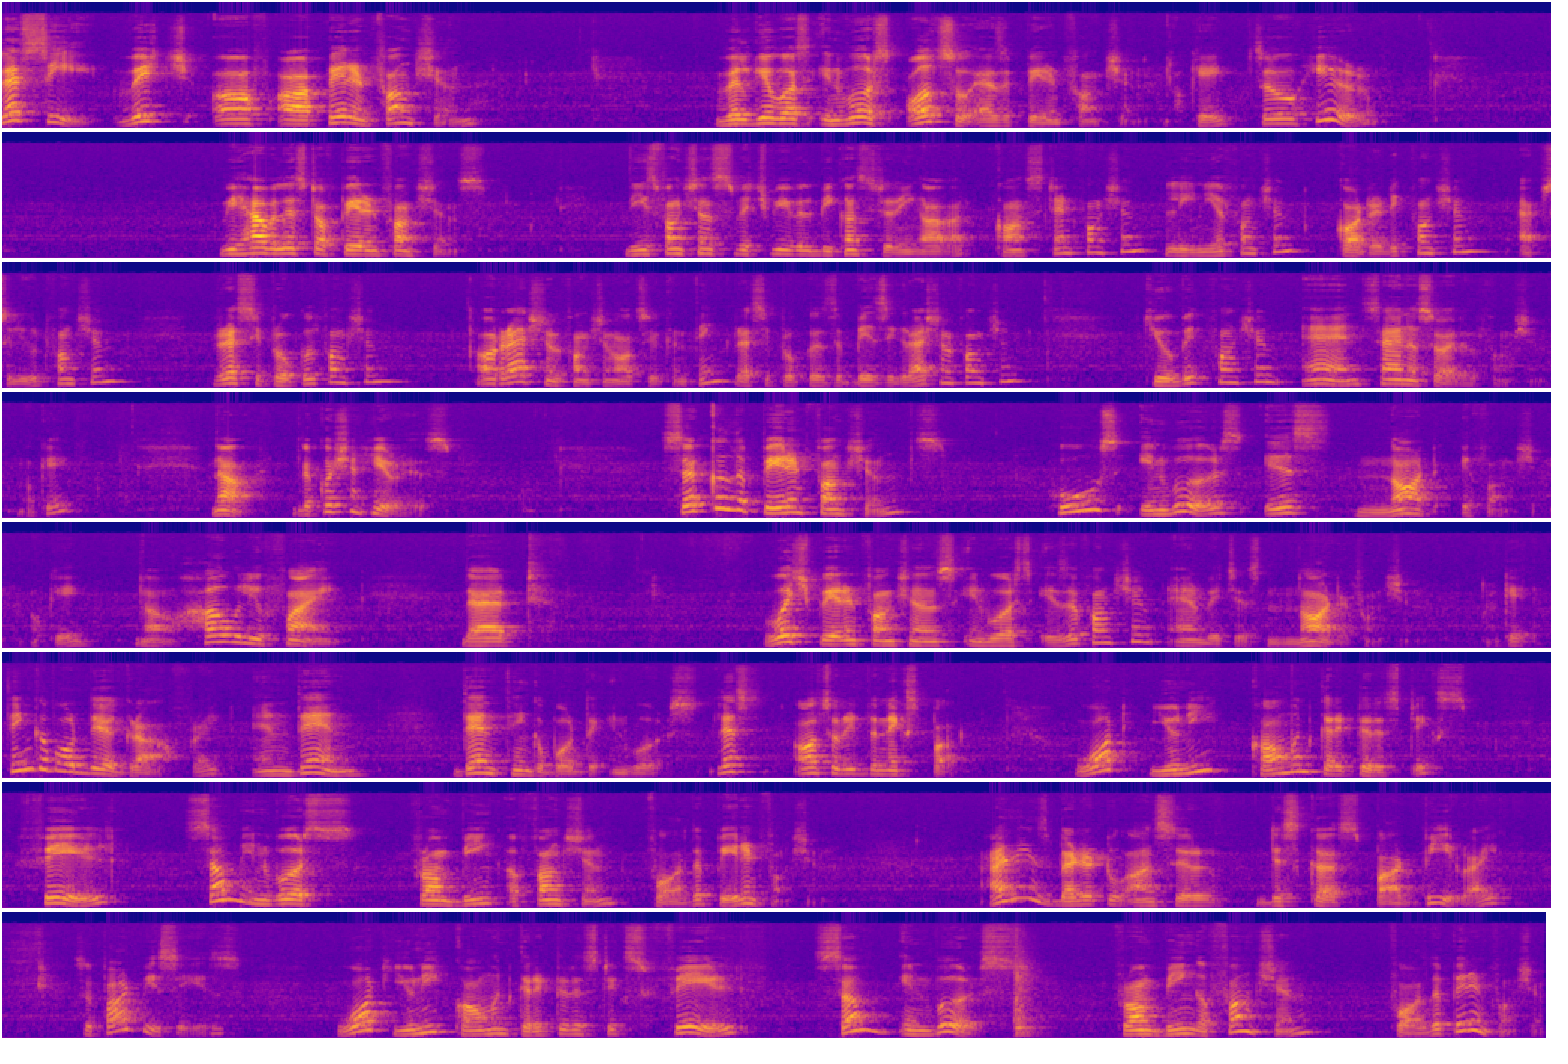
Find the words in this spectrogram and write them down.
let's see which of our parent function will give us inverse also as a parent function. Okay, so here we have a list of parent functions. These functions which we will be considering are constant function, linear function, quadratic function, absolute function, reciprocal function, or rational function also you can think. Reciprocal is the basic rational function, cubic function, and sinusoidal function. Okay. Now, the question here is, circle the parent functions whose inverse is not a function. Okay. Now, how will you find that which parent function's inverse is a function and which is not a function okay think about their graph right and then then think about the inverse let's also read the next part what unique common characteristics failed some inverse from being a function for the parent function i think it's better to answer discuss part b right so part b says what unique common characteristics failed some inverse from being a function for the parent function.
